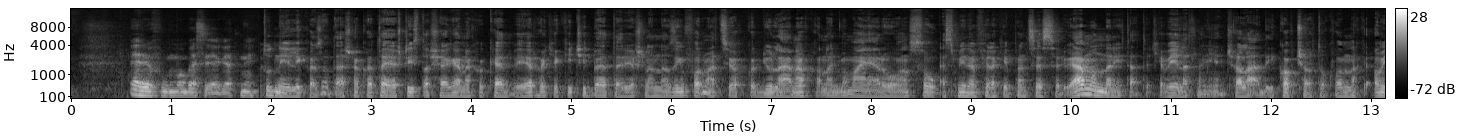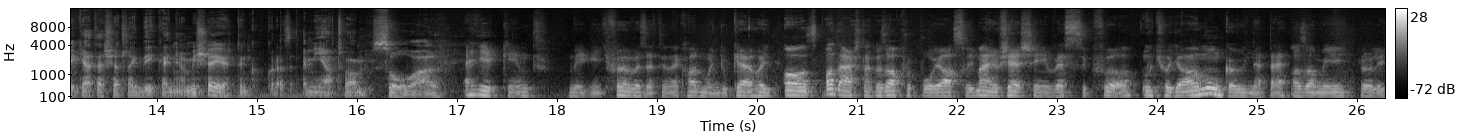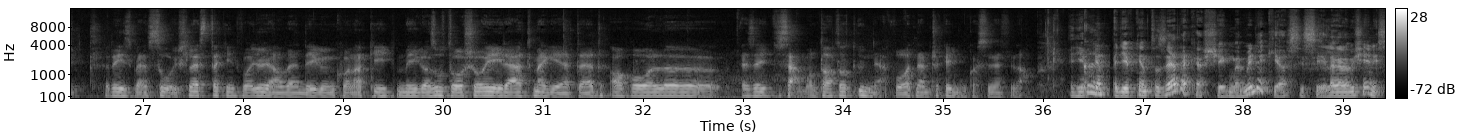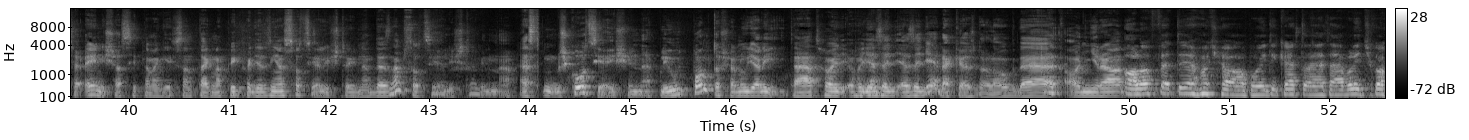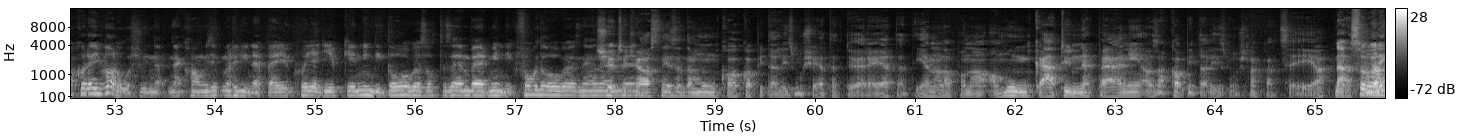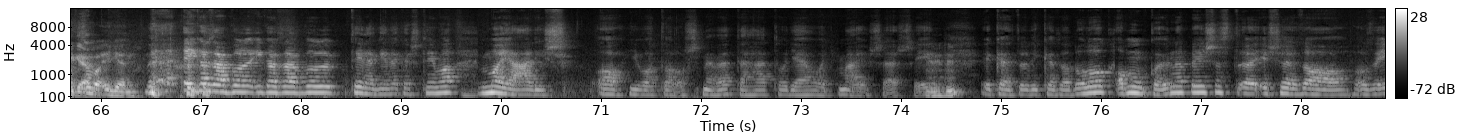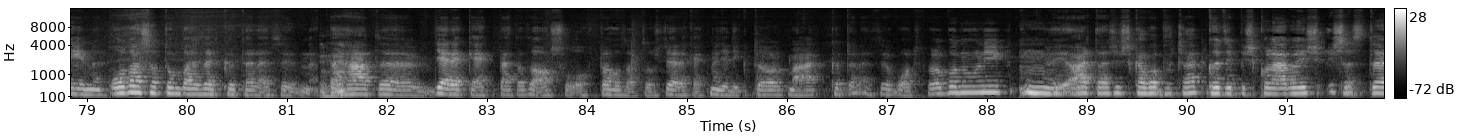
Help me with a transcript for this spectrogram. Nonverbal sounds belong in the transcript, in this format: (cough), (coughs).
Erről fogunk ma beszélgetni. Tudni illik az adásnak a teljes tisztaságának a kedvéért, hogyha kicsit belterjes lenne az információ, akkor Gyulának, a nagymamájáról van szó. Ezt mindenféleképpen célszerű elmondani, tehát hogyha véletlenül ilyen családi kapcsolatok vannak, amiket esetleg dékenyen mi se értünk, akkor az emiatt van. Szóval, Egyébként még így fölvezetőnek hadd mondjuk el, hogy az adásnak az apropója az, hogy május 1-én vesszük föl, úgyhogy a munka ünnepe az, amiről itt részben szó is lesz, tekintve, hogy olyan vendégünk van, aki még az utolsó érát megélted, ahol ö, ez egy számon tartott ünnep volt, nem csak egy munkaszüneti nap. Egyébként, egyébként az érdekesség, mert mindenki azt hiszi, legalábbis én is, én is azt hittem egészen tegnapig, hogy ez ilyen szocialista ünnep, de ez nem szocialista ünnep. Ezt Skócia is ünnepli, úgy, pontosan ugyanígy. Tehát, hogy, hogy ez, egy, ez egy érdekes dolog, de annyira... Alapvetően, hogyha a politikától eltávolítjuk, akkor egy valós ünnepnek hangzik, mert hogy ünnepeljük, hogy egyébként mindig dolgozott az ember, mindig fog dolgozni az Sőt, ember. hogyha azt nézed, a munka a kapitalizmus értető ereje, tehát ilyen alapon a, a munkát ünnepelni, az a kapitalizmusnak a célja. Na, szóval Na, igen. Szóval igen. (laughs) Igazából, igazából tényleg érdekes téma. Majális a hivatalos neve, tehát ugye, hogy május 1-én uh-huh. kezdődik ez a dolog. A munka ünnepe, és, ezt, és ez a, az én olvasatomban ez egy kötelező ünnep. Uh-huh. Tehát eh, gyerekek, tehát az alsó tagozatos gyerekek negyediktől már kötelező volt fölvonulni, (clears throat) általános iskolába, bocsánat, középiskolába is, és ezt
